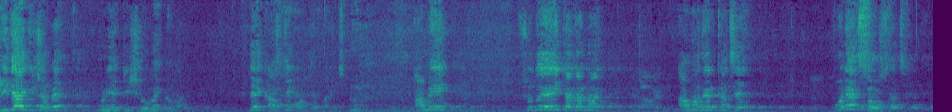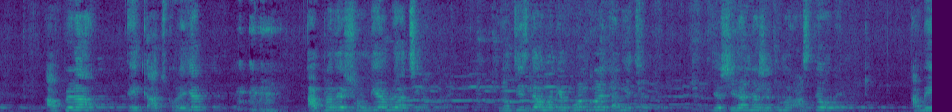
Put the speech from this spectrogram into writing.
বিধায়ক হিসাবে উনি একটি সৌভাগ্যবান যে কাজটি করতে পারেছেন আমি শুধু এই টাকা নয়, আমাদের কাছে অনেক সোর্স আছে। আপনারা এই কাজ করে যান। আপনাদের সঙ্গে আমরা আছি। রতীশদা আমাকে ফোন করে জানিয়েছেন যে শিলান্যাসে তোমার আসতে হবে। আমি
